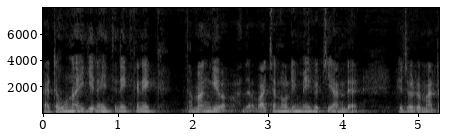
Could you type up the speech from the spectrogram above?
වැටහුණයි කියන හිතන එක්කෙනෙක් තමන්ගේ වචන වලින් මේක කියන්නේ. ඒකට මට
